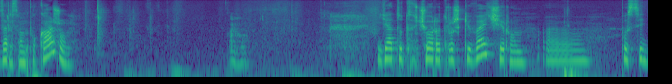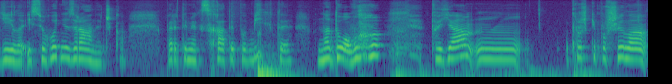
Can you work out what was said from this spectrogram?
зараз вам покажу. Я тут вчора трошки вечором е, посиділа, і сьогодні зранечка, перед тим як з хати побігти надовго, то я м, трошки пошила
